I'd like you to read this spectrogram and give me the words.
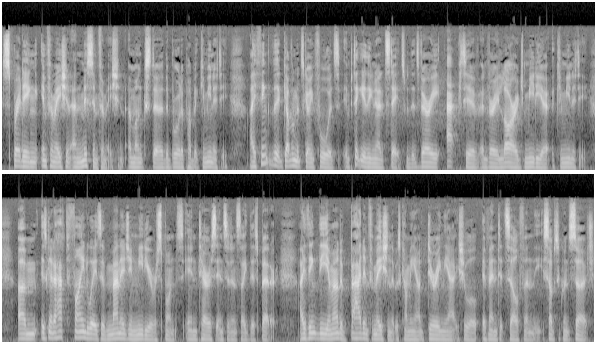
spreading information and misinformation amongst uh, the broader public community. I think that governments going forwards, in particular the United States, with its very active and very large media community, um, is going to have to find ways of managing media response in terrorist incidents like this better. I think the amount of bad information that was coming out during the actual event itself and the subsequent search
